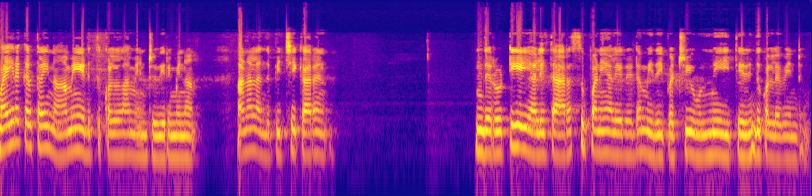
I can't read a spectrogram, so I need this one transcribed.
வைரக்கற்களை நாமே எடுத்துக்கொள்ளலாம் என்று விரும்பினான். ஆனால் அந்த பிச்சைக்காரன் இந்த ரொட்டியை அளித்த அரசு பணியாளரிடம் இதை பற்றிய உண்மையை தெரிந்து கொள்ள வேண்டும்.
